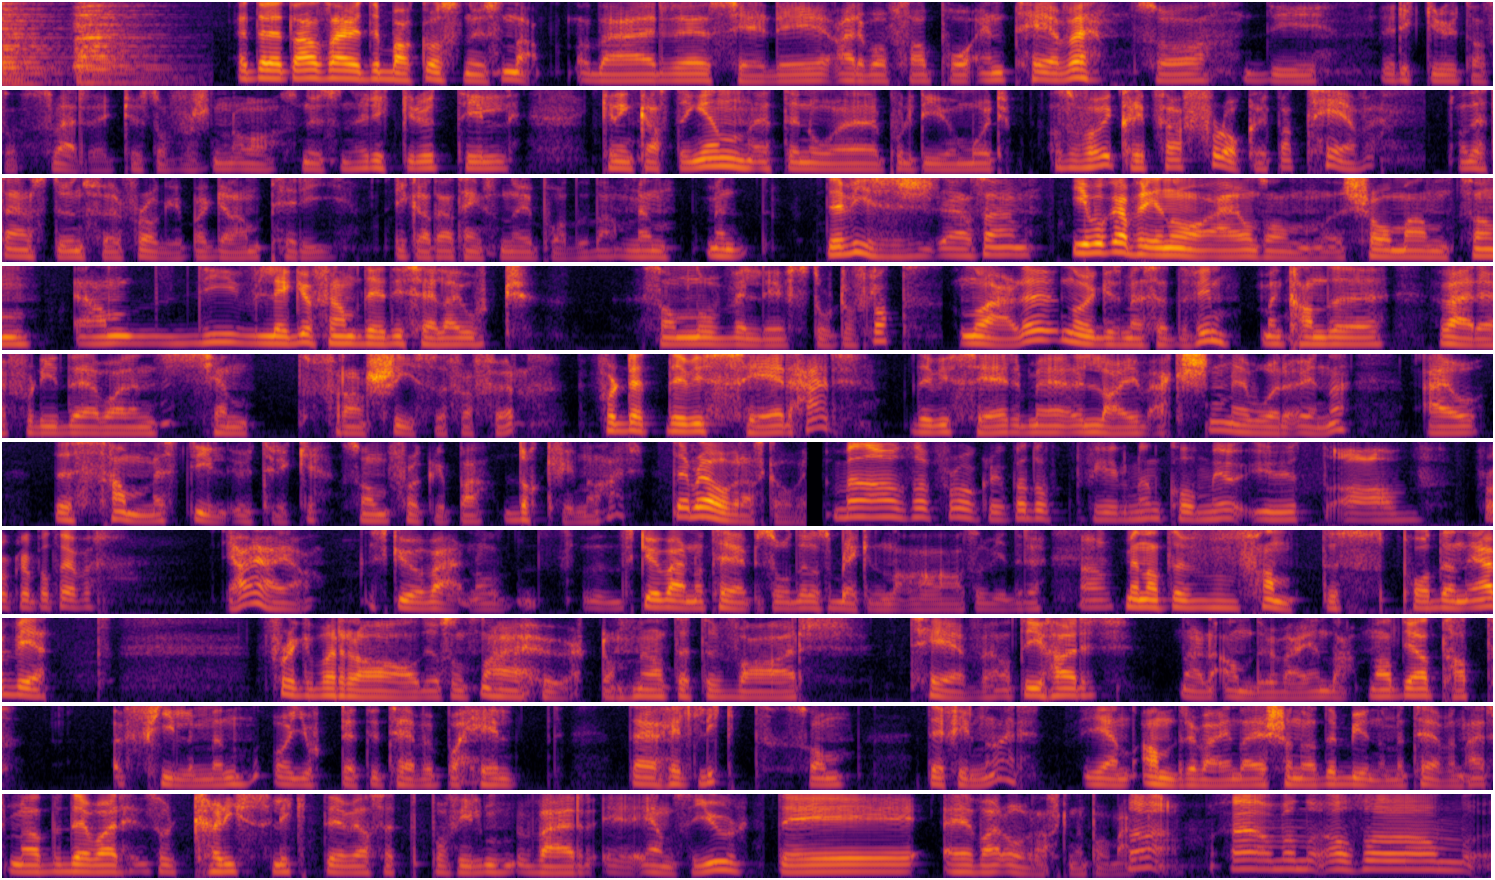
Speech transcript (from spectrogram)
Etter dette så er vi tilbake hos Snusen, da. Og der eh, ser de Arve Oppsal på en TV, så de rykker ut, altså Sverre Kristoffersen og Snusen rykker ut til kringkastingen etter noe politihumor. Og så får vi klipp fra Flåklypa TV, og dette er en stund før Flåklypa Grand Prix. Ikke at jeg har tenkt så nøye på det, da, men, men det viser Altså, Ivo Caprino er jo en sånn showman som han, De legger jo fram det de selv har gjort, som noe veldig stort og flott. Nå er det Norges mest sette film, men kan det være fordi det var en kjent franchise fra før? For det, det vi ser her, det vi ser med live action med våre øyne, er jo det samme stiluttrykket som Flåklypa dokkefilmen har. Det ble jeg overraska over. Men altså, Flåklypa dokkefilmen kom jo ut av Flåklypa TV. Ja, ja, ja. Det skulle jo være noe, det skulle jo være noen TV-episoder, og så ble ikke det noe av, og så videre. Ja. Men at det fantes på denne Jeg vet for ikke på radio og sånt, nå har jeg hørt om, men at dette var TV. At de har Nå er det andre veien, da. Men at de har tatt filmen og gjort det til TV på helt Det er jo helt likt som det filmen er. Igjen andre veien, da. Jeg skjønner at det begynner med TV-en her. Men at det var så kliss likt det vi har sett på film hver eneste jul, det var overraskende på meg. Ja, ja, men altså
